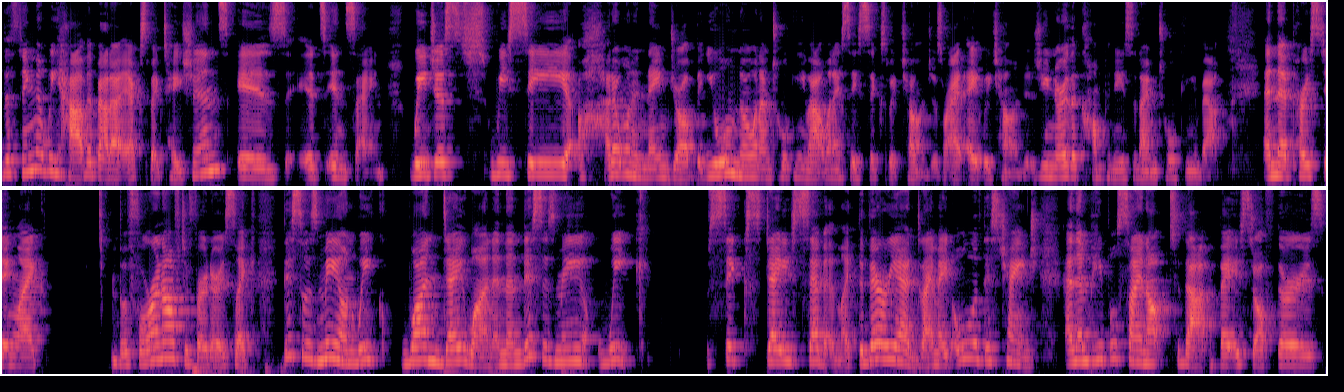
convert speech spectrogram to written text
the thing that we have about our expectations is it's insane. We just we see oh, i don't want to name drop but you all know what i'm talking about when i say six week challenges right? Eight week challenges. You know the companies that i'm talking about and they're posting like before and after photos like this was me on week one day one and then this is me week six, day seven, like the very end. I made all of this change. And then people sign up to that based off those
